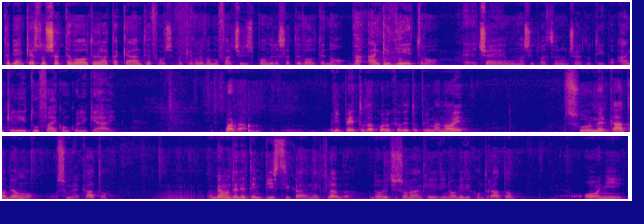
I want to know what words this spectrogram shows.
Ti abbiamo chiesto sette volte dell'attaccante, forse perché volevamo farci rispondere sette volte no, ma anche dietro eh, c'è una situazione di un certo tipo, anche lì tu fai con quelli che hai. Guarda, ripeto da quello che ho detto prima, noi sul mercato abbiamo, sul mercato, Uh, abbiamo delle tempistiche nel club dove ci sono anche i rinnovi di contratto. Ogni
